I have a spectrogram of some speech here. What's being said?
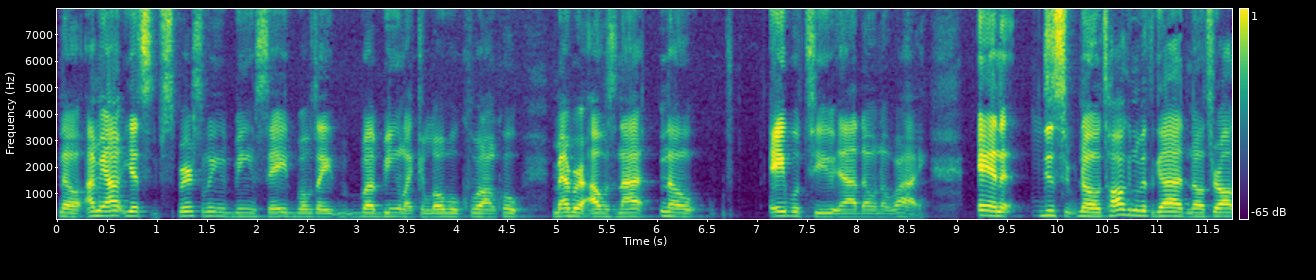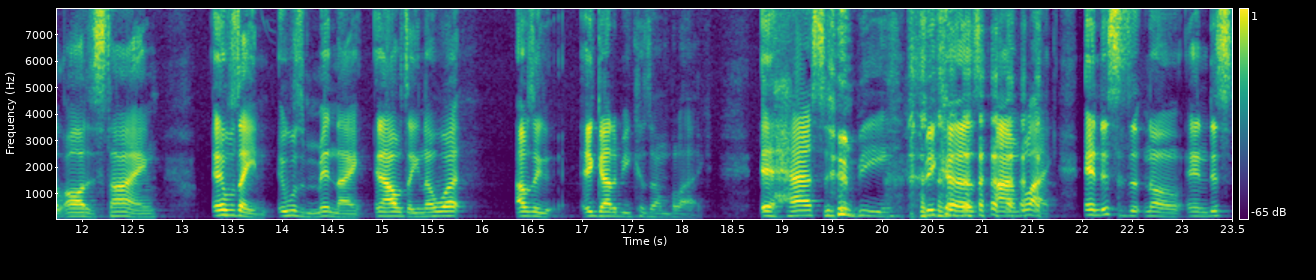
No, I mean, I, yes, spiritually being saved, but was like, but being like a global quote unquote member, I was not, you know, able to, and I don't know why. And just you know, talking with God, you know, throughout all this time, it was like it was midnight, and I was like, you know what? I was like, it got to be because I'm black. It has to be because I'm black. And this is the, no, and this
